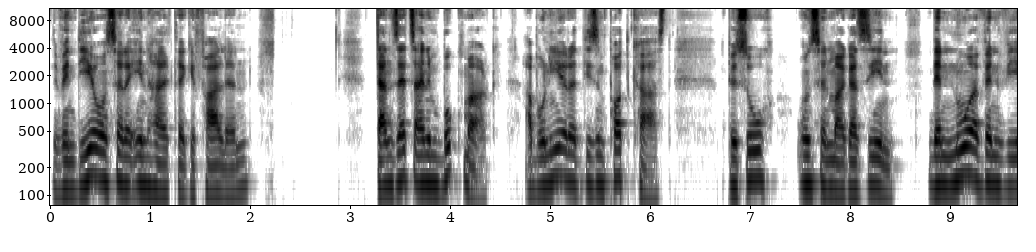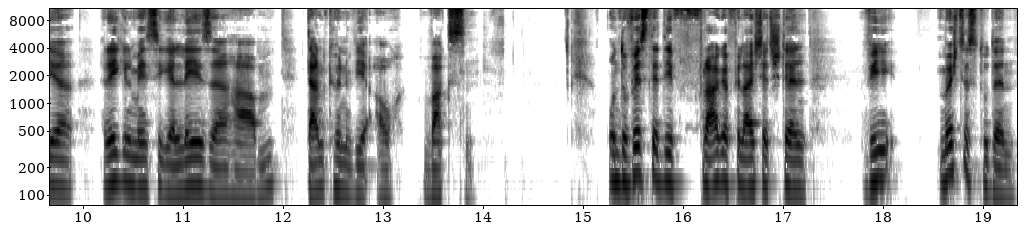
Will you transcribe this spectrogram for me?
Wenn dir unsere Inhalte gefallen, dann setz einen Bookmark, abonniere diesen Podcast, besuch unser Magazin. Denn nur wenn wir regelmäßige Leser haben, dann können wir auch wachsen. Und du wirst dir die Frage vielleicht jetzt stellen, wie möchtest du denn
